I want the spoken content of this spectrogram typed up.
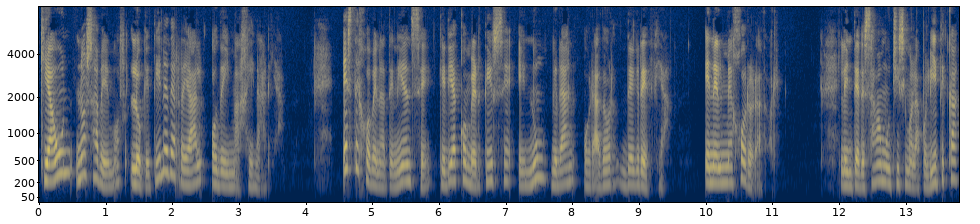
que aún no sabemos lo que tiene de real o de imaginaria. Este joven ateniense quería convertirse en un gran orador de Grecia, en el mejor orador. Le interesaba muchísimo la política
